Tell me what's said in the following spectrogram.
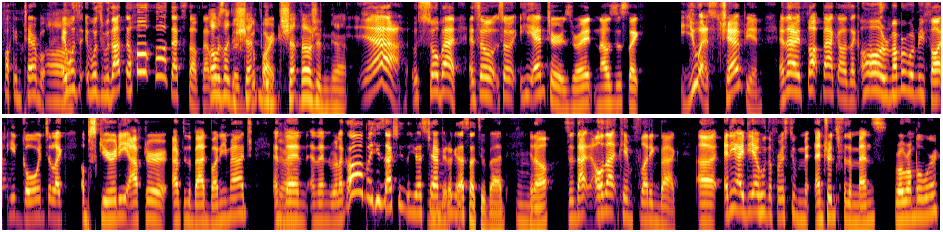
fucking terrible. Oh. It was it was without the ho ho that stuff. That That was like the, the shit, good the part. shit version. Yeah. Yeah, it was so bad. And so so he enters, right? And I was just like US champion. And then I thought back, I was like, "Oh, remember when we thought he'd go into like obscurity after after the Bad Bunny match?" And Yeah. then and then we're like, "Oh, but he's actually the US champion. Okay, that's not too bad." Mhm. You know? So that all that came flooding back. Uh any idea who the first two m- entrants for the men's Royal Rumble were?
